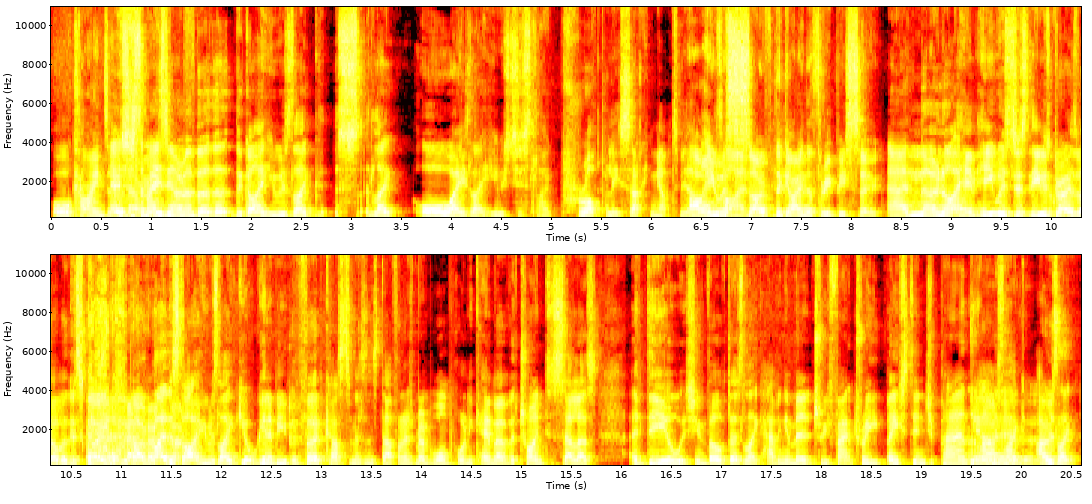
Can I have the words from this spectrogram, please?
all kinds of It's just amazing. I remember the, the guy who was like, like always, like he was just like properly sucking up to me. The Oh, whole he was time. so the guy in the three piece suit. Uh, no, not him. He was just, he was great as well. But this guy was the guy right at the start, he was like, you're going to be preferred customers and stuff. And I just remember at one point he came over trying to sell us a deal which involved us like having a military factory based in Japan. And Yeah, I was I like, heard it. I was like,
